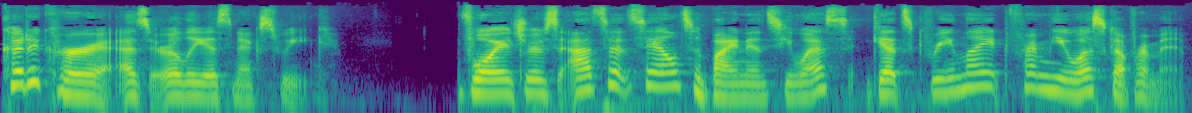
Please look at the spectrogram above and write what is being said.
could occur as early as next week. Voyager's asset sale to Binance US gets green light from US government.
